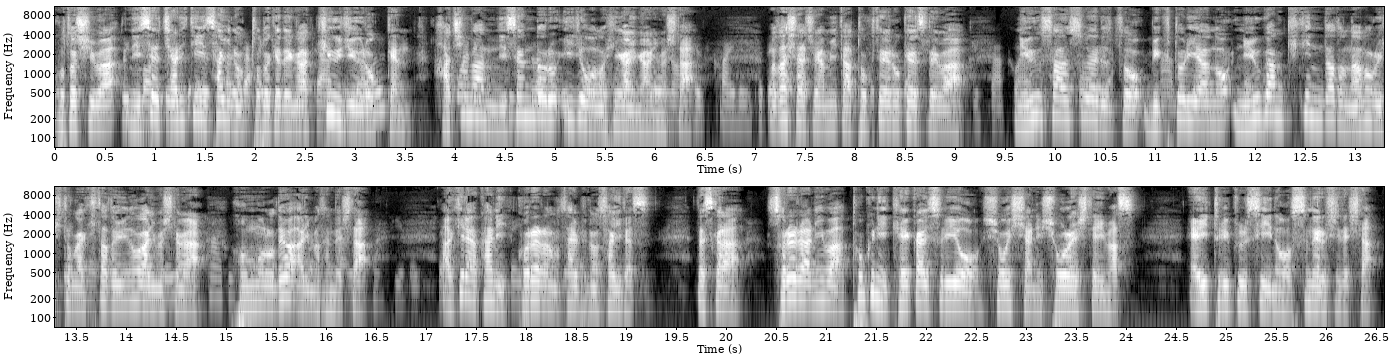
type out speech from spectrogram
今年は偽チャリティー詐欺の届け出が96件、8万2000ドル以上の被害がありました。私たちが見た特定のケースでは、ニューサウスウェールズとビクトリアの乳がん基金だと名乗る人が来たというのがありましたが、本物ではありませんでした。明らかにこれらのタイプの詐欺です。ですから、それらには特に警戒するよう消費者に奨励しています。ACCC のスネル氏でした。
